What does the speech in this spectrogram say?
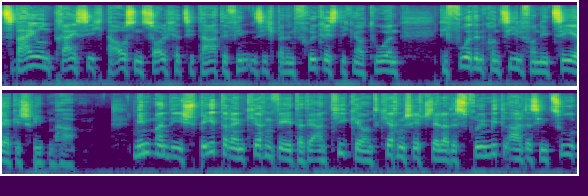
32.000 solcher Zitate finden sich bei den frühchristlichen Autoren, die vor dem Konzil von Nicäa geschrieben haben. Nimmt man die späteren Kirchenväter der Antike und Kirchenschriftsteller des frühen Mittelalters hinzu,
